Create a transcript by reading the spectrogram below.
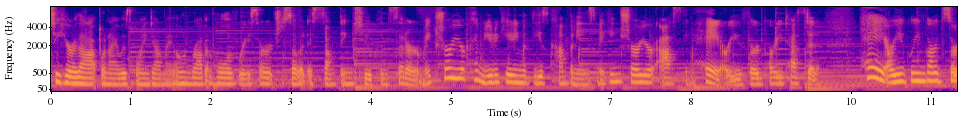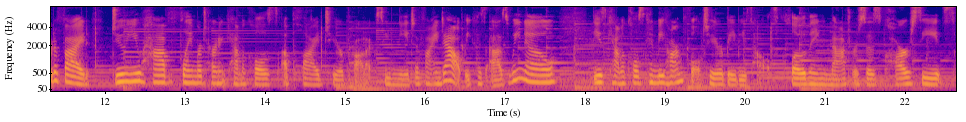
to hear that when I was going down my own rabbit hole of research, so it is something to consider. Make sure you're communicating with these companies, making sure you're asking, hey, are you third party tested? Hey, are you Green Guard certified? Do you have flame retardant chemicals applied to your products? You need to find out because, as we know, these chemicals can be harmful to your baby's health. Clothing, mattresses, car seats.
